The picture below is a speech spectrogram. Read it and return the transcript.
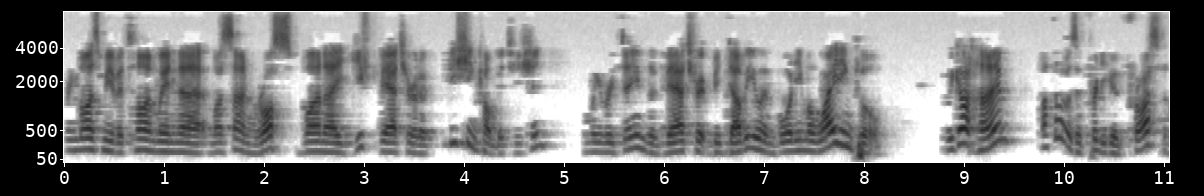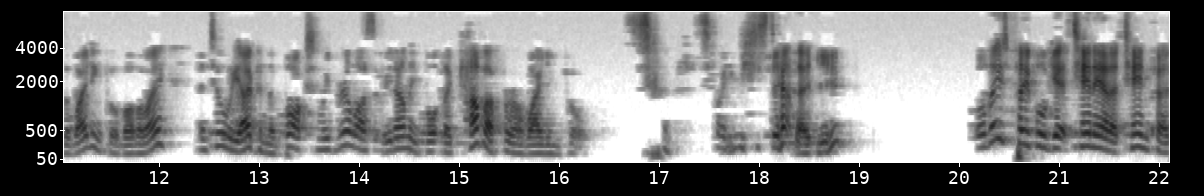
Reminds me of a time when uh, my son Ross won a gift voucher at a fishing competition and we redeemed the voucher at Big W and bought him a wading pool. We got home. I thought it was a pretty good price for the wading pool, by the way, until we opened the box and we'd realised that we'd only bought the cover for a wading pool. so we missed out that year. Well, these people get 10 out of 10 for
